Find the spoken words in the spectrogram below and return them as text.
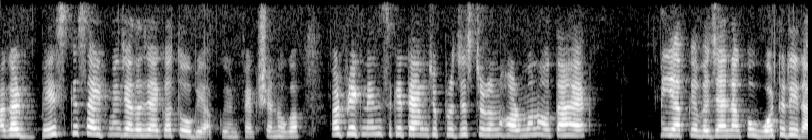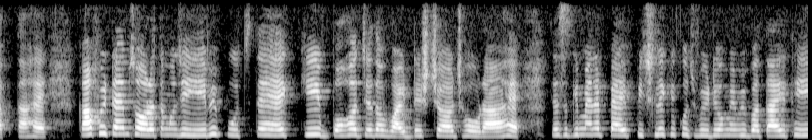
अगर बेस के साइड में ज़्यादा जाएगा तो भी आपको इन्फेक्शन होगा। और प्रेगनेंसी के टाइम जो प्रोजेस्टेरॉन हार्मोन होता है, ये आपके वजाना को वाटरी रखता है। काफ़ी टाइम्स औरतें मुझे ये भी पूछते हैं कि बहुत ज़्यादा वाइट डिस्चार्ज हो रहा है। जैसे कि मैंने पिछले के कुछ वीडियो में भी बताई थी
